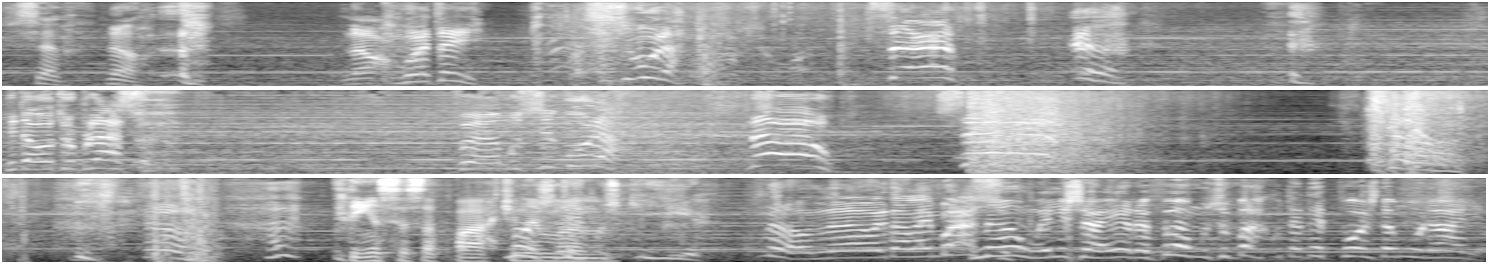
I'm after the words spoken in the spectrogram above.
Sam, não. Não, aguenta aí. Segura! Sam! Me dá outro braço! Vamos, segura! Não! Sam! Tensa essa parte, Nós né, mano? temos que ir! Não, não, ele tá lá embaixo! Não, ele já era. Vamos, o barco tá depois da muralha.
